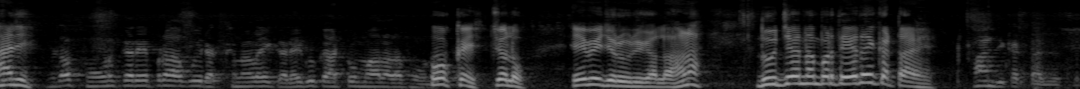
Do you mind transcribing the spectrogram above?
ਹਾਂਜੀ। ਜਿਹੜਾ ਫੋਨ ਕਰੇ ਭਰਾ ਕੋਈ ਰੱਖਣ ਵਾਲਾ ਹੀ ਕਰੇ ਕੋਈ ਕਾਟੋ ਮਾਲ ਵਾਲਾ ਫੋਨ ਓਕੇ ਚਲੋ ਇਹ ਵੀ ਜ਼ਰੂਰੀ ਗੱਲ ਆ ਹਨਾ? ਦੂਜੇ ਨੰਬਰ ਤੇ ਇਹਦਾ ਹੀ ਕੱਟਾ ਇਹ। ਹਾਂਜੀ ਕੱਟਾ ਜਿਸ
